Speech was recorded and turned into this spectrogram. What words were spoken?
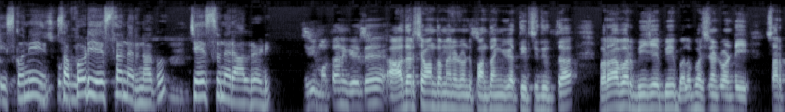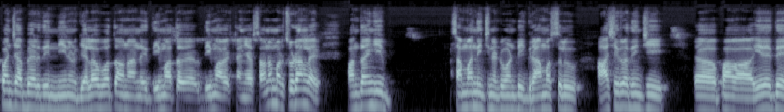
తీసుకొని సపోర్ట్ చేస్తున్నారు నాకు. చేస్తున్నారు ఆల్రెడీ. ఇది మొత్తానికైతే ఆదర్శవంతమైనటువంటి పంతంగిగా తీర్చిదిద్దుతా బరాబర్ బీజేపీ బలపరిచినటువంటి సర్పంచ్ అభ్యర్థి నేను గెలవబోతా ఉన్నాను ధీమాతో ధీమా వ్యక్తం చేస్తా మరి చూడాలి పంతంగి సంబంధించినటువంటి గ్రామస్తులు ఆశీర్వదించి ఏదైతే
